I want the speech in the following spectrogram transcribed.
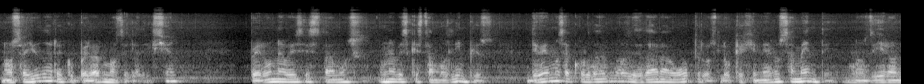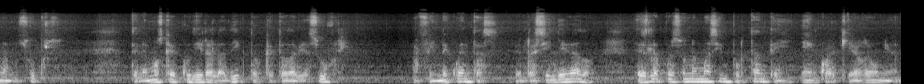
nos ayuda a recuperarnos de la adicción pero una vez, estamos, una vez que estamos limpios, debemos acordarnos de dar a otros lo que generosamente nos dieron a nosotros. Tenemos que acudir al adicto que todavía sufre. A fin de cuentas, el recién llegado es la persona más importante en cualquier reunión.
